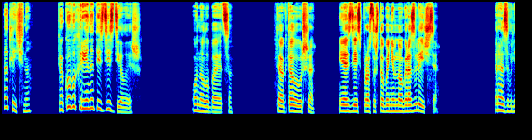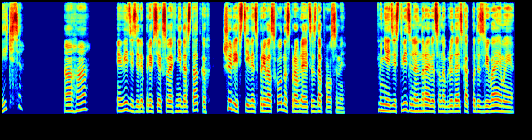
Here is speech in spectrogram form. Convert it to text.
«Отлично. Какого хрена ты здесь делаешь?» Он улыбается. «Так-то лучше. Я здесь просто, чтобы немного развлечься». «Развлечься?» «Ага. Видите ли, при всех своих недостатках шериф Стивенс превосходно справляется с допросами. Мне действительно нравится наблюдать, как подозреваемые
